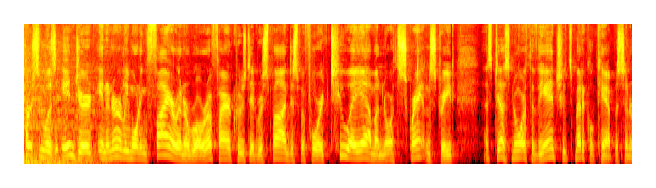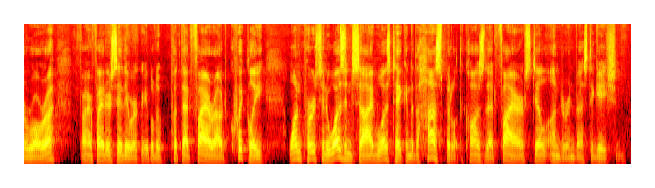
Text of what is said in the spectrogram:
person was injured in an early morning fire in Aurora. Fire crews did respond just before 2 a.m. on North Scranton Street. That's just north of the Anschutz Medical Campus in Aurora. Firefighters say they were able to put that fire out quickly. One person who was inside was taken to the hospital. The cause of that fire still under investigation.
